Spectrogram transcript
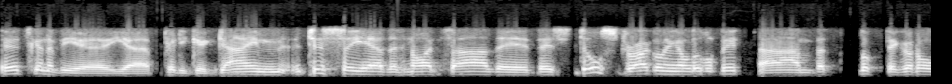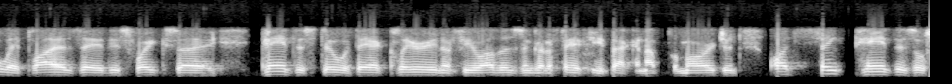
It's going to be a uh, pretty good game. Just see how the Knights are. They're they're still struggling a little bit, um, but look, they've got all their players there this week. So Panthers still without Cleary and a few others, and got a fair few backing up from Origin. I think Panthers will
